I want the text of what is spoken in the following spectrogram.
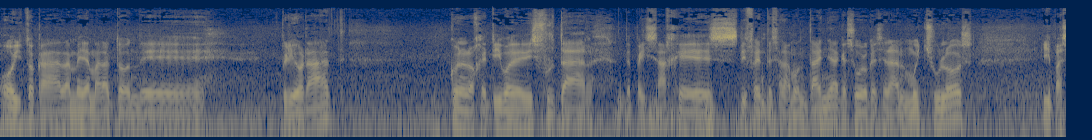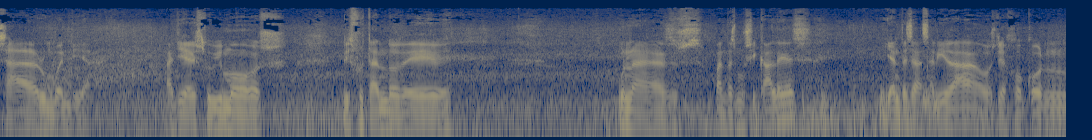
Hoy toca la media maratón de Priorat con el objetivo de disfrutar de paisajes diferentes a la montaña, que seguro que serán muy chulos, y pasar un buen día. Ayer estuvimos disfrutando de unas bandas musicales y antes de la salida os dejo con,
